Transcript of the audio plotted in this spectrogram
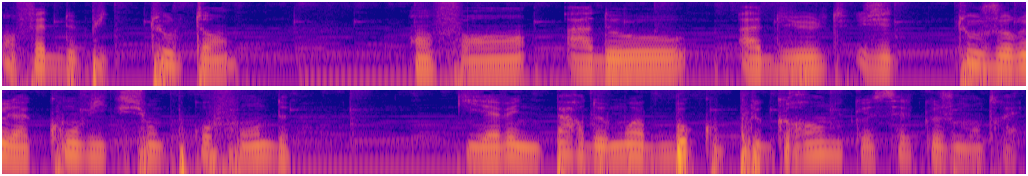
En fait, depuis tout le temps, enfant, ado, adulte, j'ai toujours eu la conviction profonde qu'il y avait une part de moi beaucoup plus grande que celle que je montrais.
